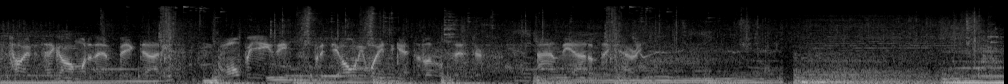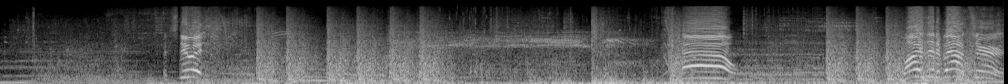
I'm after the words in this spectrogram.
It's time to take on one of them big daddies. It won't be easy, but it's the only way to get to little sisters and the Adam they carry. Let's do it! It bouncer?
